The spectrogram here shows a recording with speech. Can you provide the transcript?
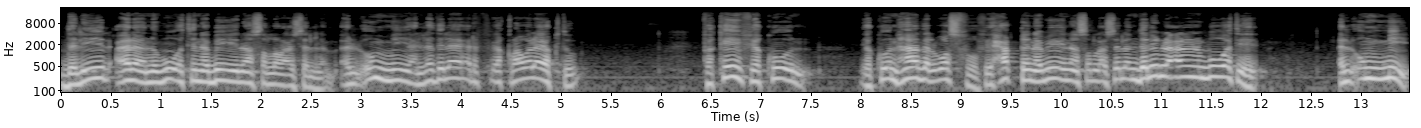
دليل على نبوة نبينا صلى الله عليه وسلم الأمي يعني الذي لا يعرف يقرأ ولا يكتب. فكيف يكون يكون هذا الوصف في حق نبينا صلى الله عليه وسلم دليل على نبوته؟ الأمي.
